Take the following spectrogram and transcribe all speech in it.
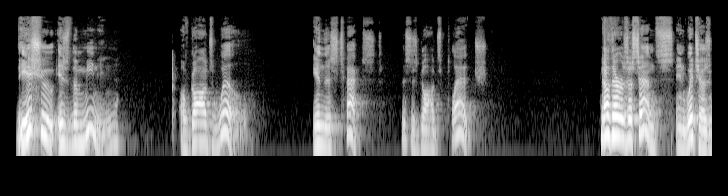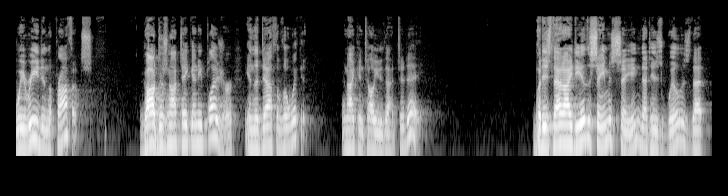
The issue is the meaning of God's will in this text. This is God's pledge. Now, there is a sense in which, as we read in the prophets, God does not take any pleasure in the death of the wicked. And I can tell you that today. But is that idea the same as saying that his will is that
